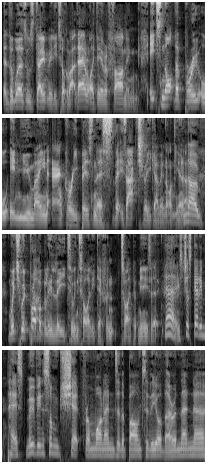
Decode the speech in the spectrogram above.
that the Wurzels don't really talk about. Their idea of farming, it's not the brutal, inhumane, agri-business that is actually going on, you know? No. Which would probably lead to entirely different type of music. Yeah, it's just getting pissed, moving some shit from one end of the barn to the other, and then uh,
